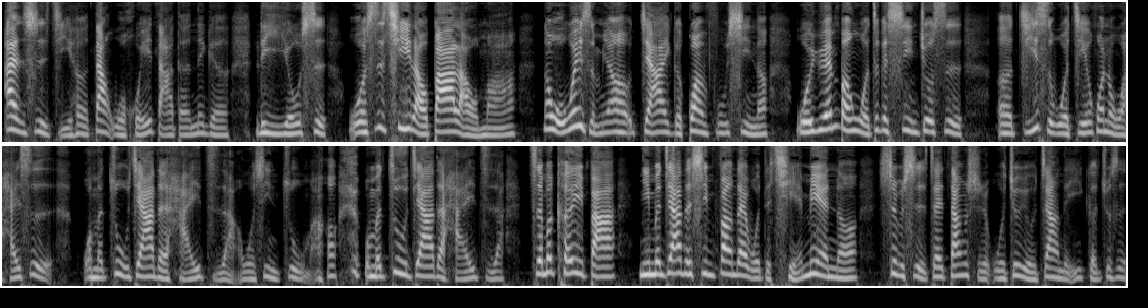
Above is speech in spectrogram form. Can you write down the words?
暗示几何，但我回答的那个理由是，我是七老八老吗？那我为什么要加一个冠夫姓呢？我原本我这个姓就是。呃，即使我结婚了，我还是我们住家的孩子啊，我姓祝嘛，我们住家的孩子啊，怎么可以把你们家的信放在我的前面呢？是不是？在当时我就有这样的一个，就是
